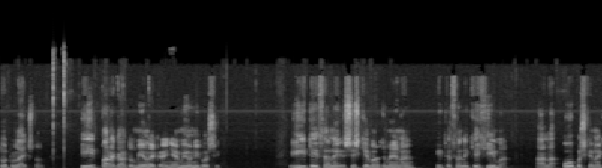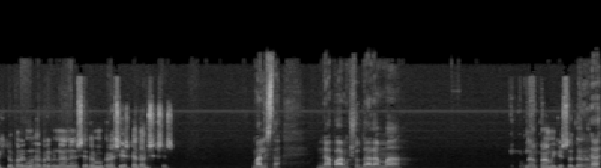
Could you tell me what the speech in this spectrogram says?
18 τουλάχιστον. Ή παρακάτω, μείον 19, μείον 20. Είτε θα είναι συσκευασμένα, είτε θα είναι και χήμα. Αλλά όπως και να έχει το πράγμα θα πρέπει να είναι σε θερμοκρασίες κατάψυξης. Μάλιστα. Να πάμε και στον Ταραμά; Να πάμε και στον Ταραμά.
